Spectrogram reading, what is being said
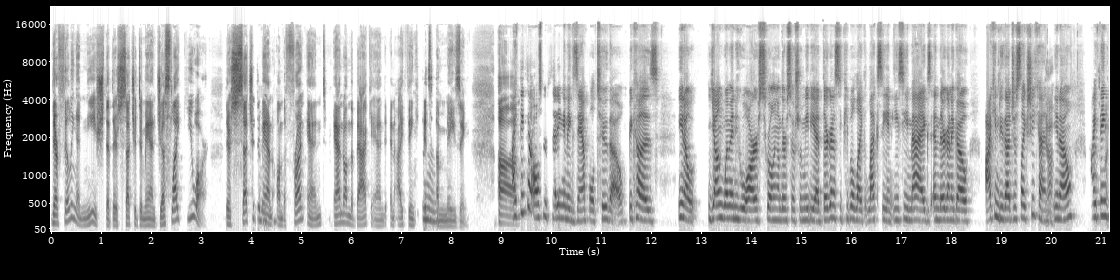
they're filling a niche that there's such a demand, just like you are. There's such a demand mm-hmm. on the front end and on the back end, and I think it's mm-hmm. amazing. Uh, I think they're also setting an example too, though, because you know young women who are scrolling on their social media, they're going to see people like Lexi and EC Mags, and they're going to go, I can do that just like she can. Yeah. You know, I think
